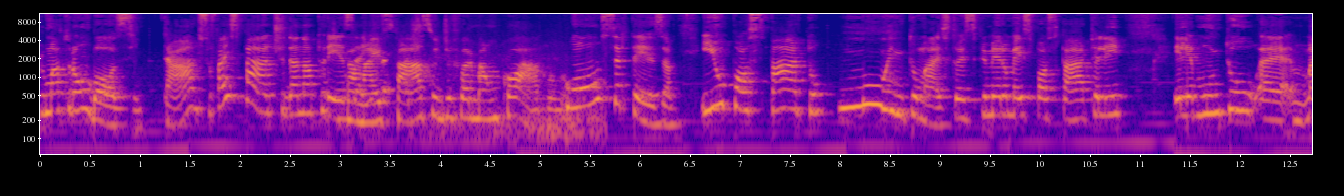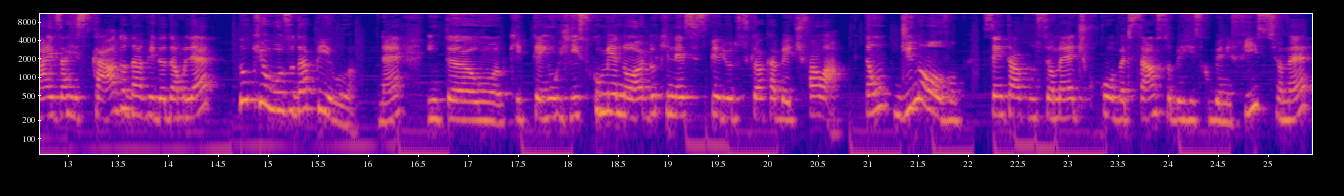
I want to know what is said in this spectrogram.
uma trombose, tá? Isso faz parte da natureza. Fica mais aí, fácil de formar um coágulo. Com certeza. E o pós-parto, muito mais. Então, esse primeiro mês pós-parto, ele, ele é muito é, mais arriscado na vida da mulher do que o uso da pílula, né? Então, que tem um risco menor do que nesses períodos que eu acabei de falar. Então, de novo, sentar com o seu médico, conversar sobre risco-benefício, né?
